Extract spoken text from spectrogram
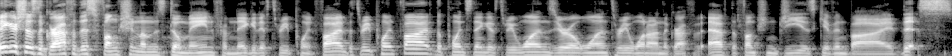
Figure shows the graph of this function on this domain from negative 3.5 to 3.5. The points negative 3, 1, 0, 1, 3, 1 are on the graph of f. The function g is given by this.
